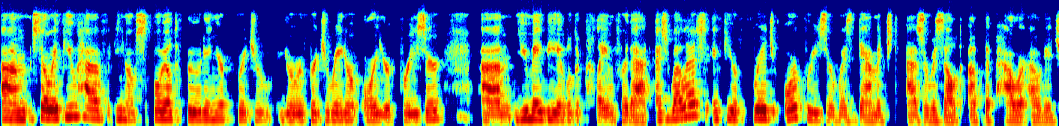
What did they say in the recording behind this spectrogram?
Um, so if you have, you know, spoiled food in your fridge, your refrigerator or your freezer, um, you may be able to claim for that, as well as if your fridge or freezer was damaged as a result of the power outage,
